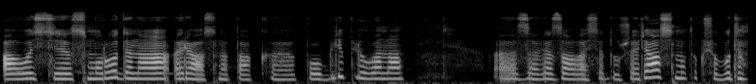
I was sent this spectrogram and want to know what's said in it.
А ось е, смородина рясно так е, пообліплювана. Е, Зав'язалася дуже рясно, так що будемо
